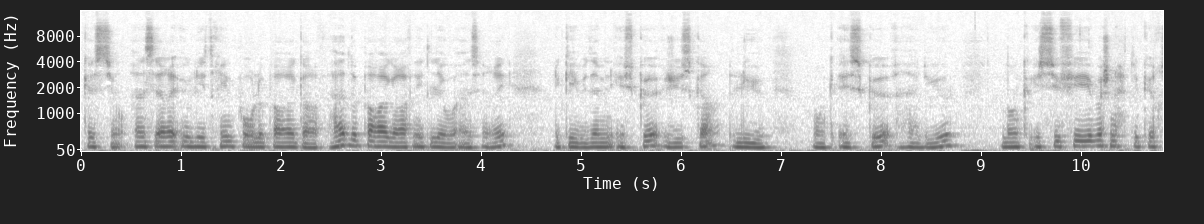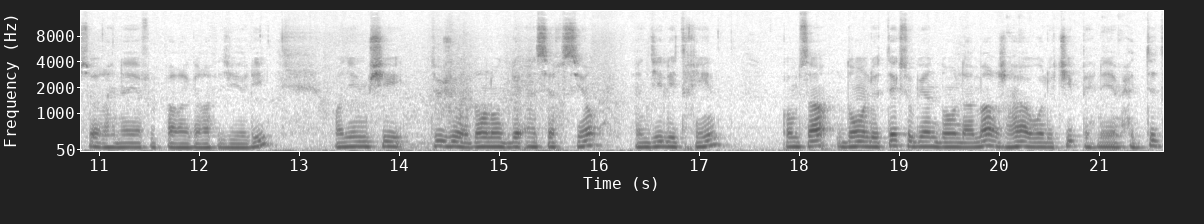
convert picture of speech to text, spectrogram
question insérer une litrine pour le paragraphe هذا le paragraphe نيت اللي هو inséré اللي كيبدا من est-ce que jusqu'à lieu donc est-ce que lieu دونك يسوفي باش نحط الكورسور هنايا في الباراغراف ديالي غادي نمشي توجور دون لونغلي انسيرسيون عندي ليترين كوم سا دون لو تكست او بيان دون لا مارج ها هو لو تيب هنايا محدد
